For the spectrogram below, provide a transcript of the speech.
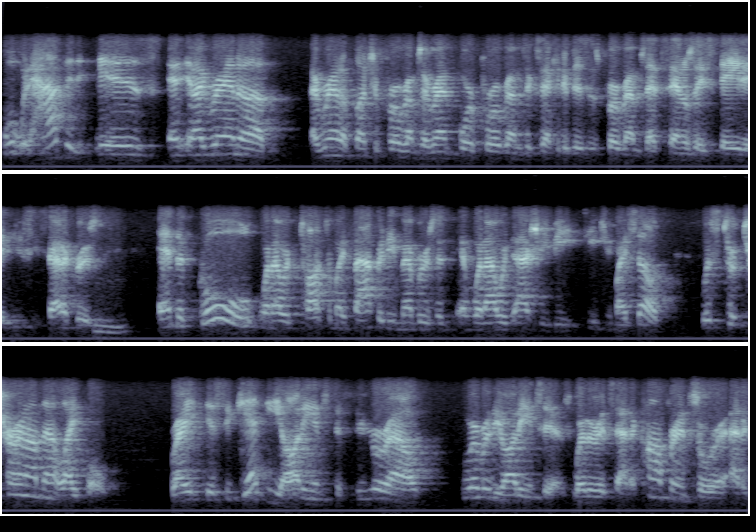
what would happen is, and, and I ran a I ran a bunch of programs. I ran four programs, executive business programs at San Jose State and UC Santa Cruz. Mm. And the goal, when I would talk to my faculty members and, and when I would actually be teaching myself, was to turn on that light bulb, right? Is to get the audience to figure out whoever the audience is, whether it's at a conference or at a,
